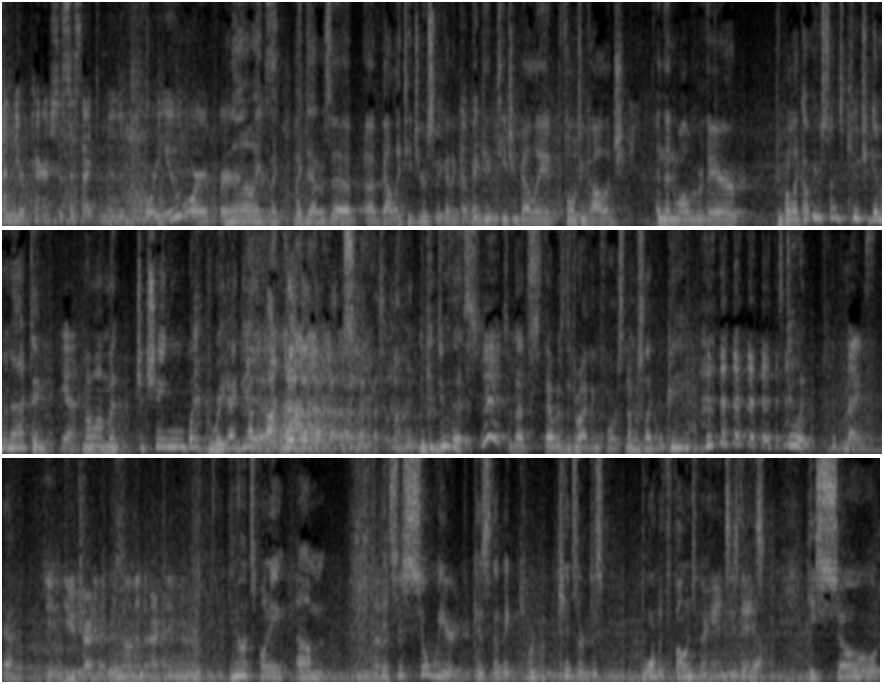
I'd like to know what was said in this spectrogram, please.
And your parents just decide to move for you, or for No, my, just- my, my dad was a, a ballet teacher, so he got a, g- Okay. a gig teaching ballet at Fullerton College. And then while we were there, people are like, "Oh, your son's cute. You get him into acting." Yeah. My mom went, "Cha-ching! What a great idea! you could do this." So that's that was the driving force, and I'm just like, "Okay, let's do it." nice. Yeah. Do you, do you try to get your son into acting? Or? You know, it's funny. Um, it's just so weird because the kids are just born with phones in their hands these days. He's so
